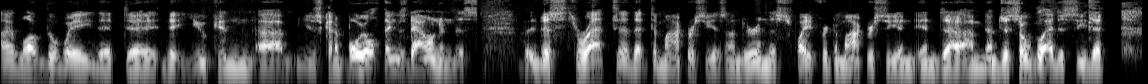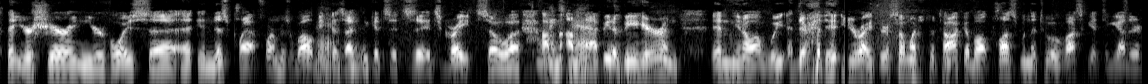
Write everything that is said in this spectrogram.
I love the way that uh, that you can um, you just kind of boil things down in this this threat uh, that democracy is under, in this fight for democracy. And and uh, I'm, I'm just so glad to see that that you're sharing your voice uh, in this platform as well, because I think it's it's it's great. So uh, Thanks, I'm, I'm happy to be here, and and you know we there, you're right. There's so much to talk about. Plus, when the two of us get together,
